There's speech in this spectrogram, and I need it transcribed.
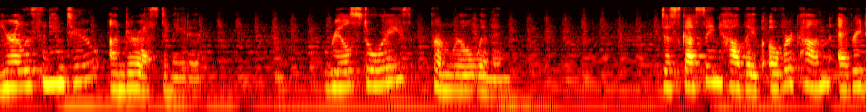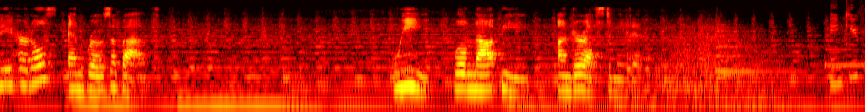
You're listening to Underestimated Real stories from real women, discussing how they've overcome everyday hurdles and rose above. We will not be underestimated.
